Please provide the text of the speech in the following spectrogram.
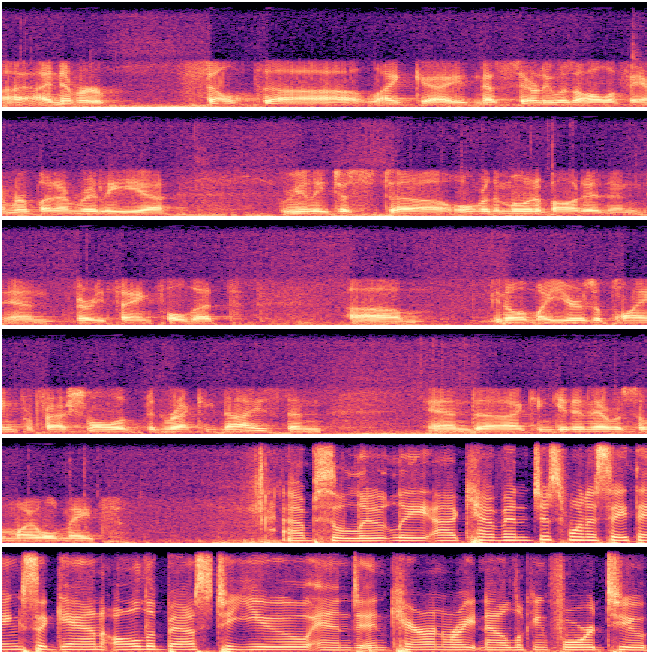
I, I never felt uh, like I necessarily was a Hall of Famer, but I'm really. Uh, really just uh, over the moon about it and, and very thankful that um, you know, my years of playing professional have been recognized, and and uh, I can get in there with some of my old mates. Absolutely. Uh, Kevin, just want to say thanks again. All the best to you and, and Karen right now. Looking forward to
